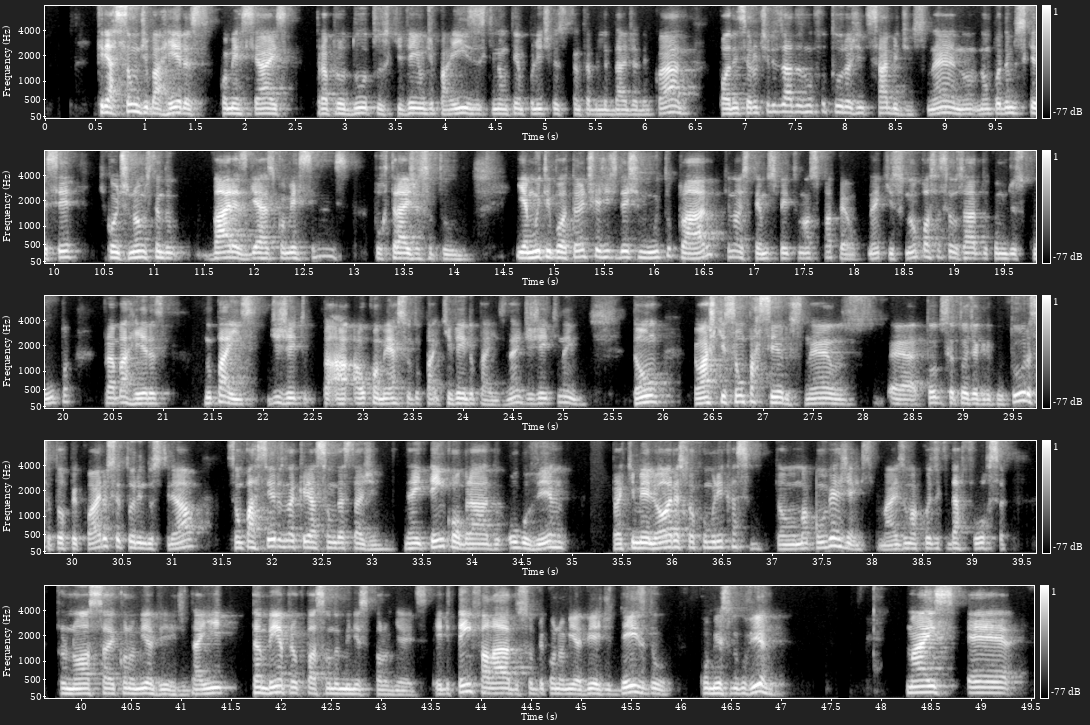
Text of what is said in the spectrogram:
criação de barreiras comerciais para produtos que venham de países que não têm política de sustentabilidade adequada, podem ser utilizadas no futuro, a gente sabe disso, né? Não, não, podemos esquecer que continuamos tendo várias guerras comerciais por trás disso tudo. E é muito importante que a gente deixe muito claro que nós temos feito o nosso papel, né? Que isso não possa ser usado como desculpa para barreiras no país, de jeito ao comércio do, que vem do país, né? De jeito nenhum. Então, eu acho que são parceiros, né? Os, é, todo o setor de agricultura, o setor pecuário, o setor industrial são parceiros na criação desta agenda, né? E tem cobrado o governo para que melhore a sua comunicação. Então, uma convergência, mais uma coisa que dá força para a nossa economia verde. Daí também a preocupação do ministro Paulo Guedes. Ele tem falado sobre economia verde desde o começo do governo, mas é,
